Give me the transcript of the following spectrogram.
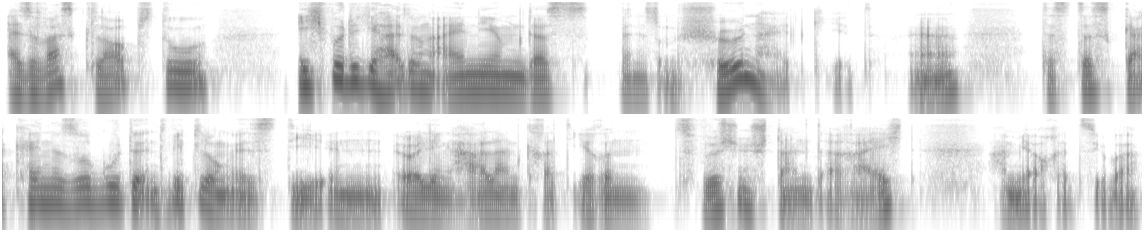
Also was glaubst du, ich würde die Haltung einnehmen, dass, wenn es um Schönheit geht, ja, dass das gar keine so gute Entwicklung ist, die in Erling Haaland gerade ihren Zwischenstand erreicht. Haben ja auch jetzt über,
